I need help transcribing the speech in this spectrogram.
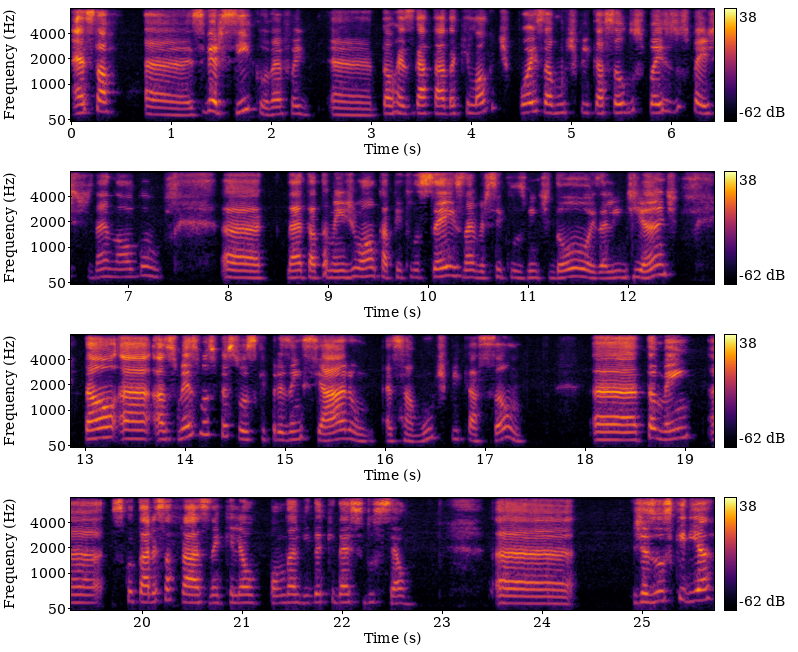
essa, uh, esse versículo né, foi uh, tão resgatado aqui logo depois da multiplicação dos pães dos peixes, né? Logo, uh, né, tá também João, capítulo 6, né, versículos 22, ali em diante. Então, as mesmas pessoas que presenciaram essa multiplicação, uh, também uh, escutar essa frase, né, que ele é o pão da vida que desce do céu. Uh, Jesus queria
